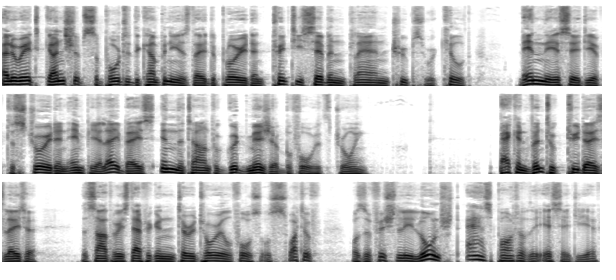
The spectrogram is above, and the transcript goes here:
Alouette gunships supported the company as they deployed, and 27 planned troops were killed. Then the SADF destroyed an MPLA base in the town for good measure before withdrawing. Back in Windhoek two days later, the Southwest African Territorial Force, or SWATF, was officially launched as part of the SADF.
